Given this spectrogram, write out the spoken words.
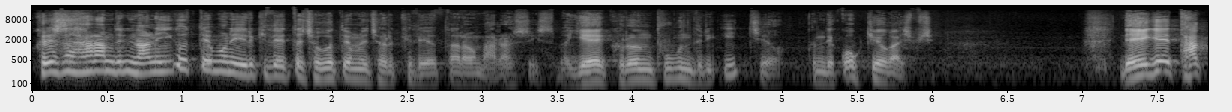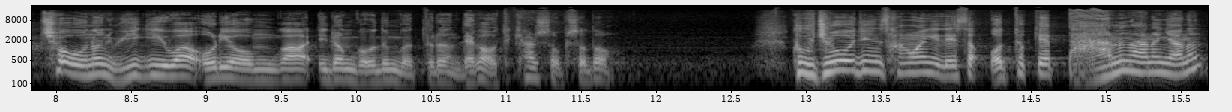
그래서 사람들이 나는 이것 때문에 이렇게 됐다 저것 때문에 저렇게 되었다라고 말할 수 있습니다. 예, 그런 부분들이 있죠. 근데 꼭 기억하십시오. 내게 닥쳐오는 위기와 어려움과 이런 모든 것들은 내가 어떻게 할 수 없어도 그 주어진 상황에 대해서 어떻게 반응하느냐는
